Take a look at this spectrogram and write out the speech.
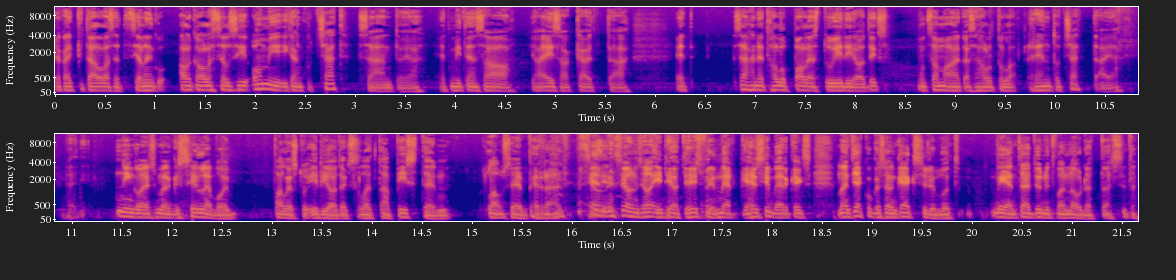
ja kaikki tällaiset, siellä niin alkaa olla sellaisia omia ikään kuin chat-sääntöjä, että miten saa ja ei saa käyttää. Että sähän et halua paljastua idiotiksi, mutta samaan aikaan sä haluat olla rento chattaaja. Niin kuin esimerkiksi sille voi paljastua idiootiksi laittaa pisteen lauseen perään. Se on, se on, se on idiotismin merkki esimerkiksi. Mä en tiedä, kuka se on keksinyt, mutta meidän täytyy nyt vaan noudattaa sitä.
